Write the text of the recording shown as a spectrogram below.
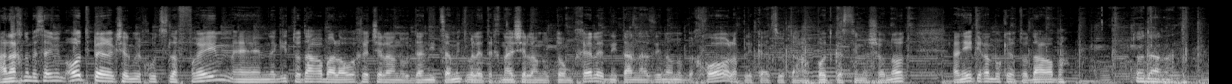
אנחנו מסיימים עוד פרק של מחוץ לפריים. אה, נגיד תודה רבה לעורכת שלנו דני צמית ולטכנאי שלנו תום חלד. ניתן להזין לנו בכל אפליקציות הפודקאסטים השונות. אני הייתי רן בוקר, תודה רבה. תודה רן.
